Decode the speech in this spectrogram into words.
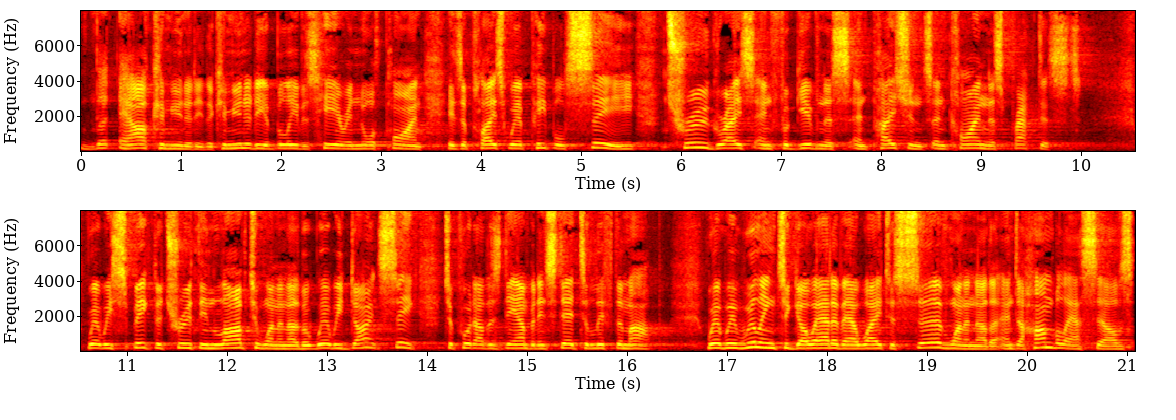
That our community, the community of believers here in North Pine, is a place where people see true grace and forgiveness and patience and kindness practiced where we speak the truth in love to one another, but where we don't seek to put others down, but instead to lift them up. Where we're willing to go out of our way to serve one another and to humble ourselves,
